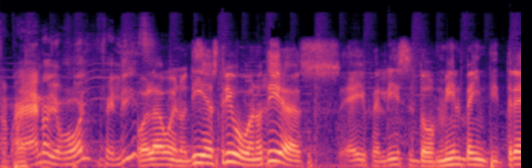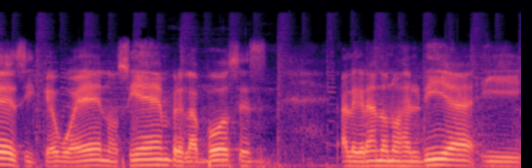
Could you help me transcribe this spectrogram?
Ah, bueno, yo voy, feliz. Hola, buenos días, tribu, buenos días. Hey, feliz 2023 y qué bueno, siempre las voces alegrándonos el día y,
